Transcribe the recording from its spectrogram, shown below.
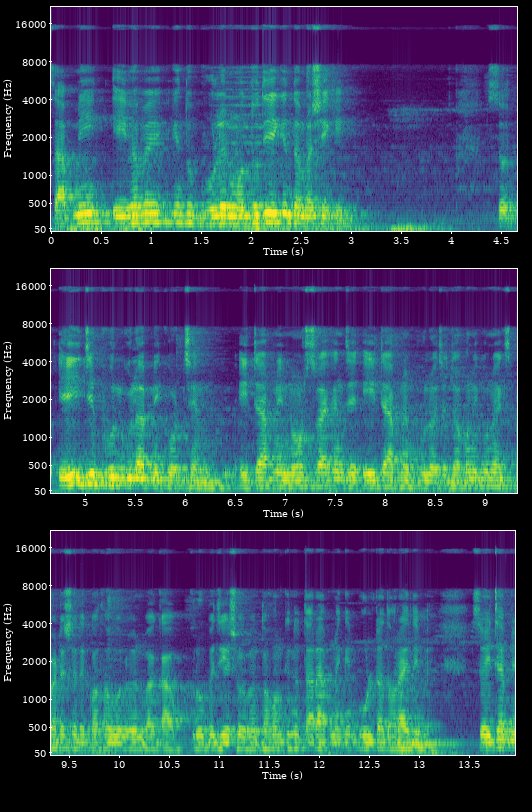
তো আপনি এইভাবে কিন্তু ভুলের মধ্য দিয়ে কিন্তু আমরা শিখি। সো এই যে ভুলগুলো আপনি করছেন এইটা আপনি নোটস রাখেন যে এইটা আপনার ভুল হয়েছে। যখনই কোনো এক্সপার্টের সাথে কথা বলবেন বা গ্রুপে জিজ্ঞেস করবেন, তখন কিন্তু তারা আপনাকে ভুলটা ধরাই দেবে। সো এটা আপনি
